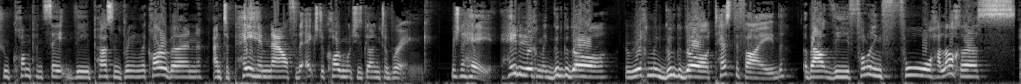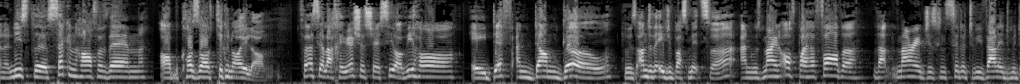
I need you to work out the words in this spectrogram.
to compensate the person bringing the korban and to pay him now for the extra korban which he's going to bring. Mishnah Hey, Hey Gudgada testified about the following four halachas, and at least the second half of them are because of Tikkun Olam. Firstly, a deaf and dumb girl who was under the age of bas mitzvah and was married off by her father. That marriage is considered to be valid mid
